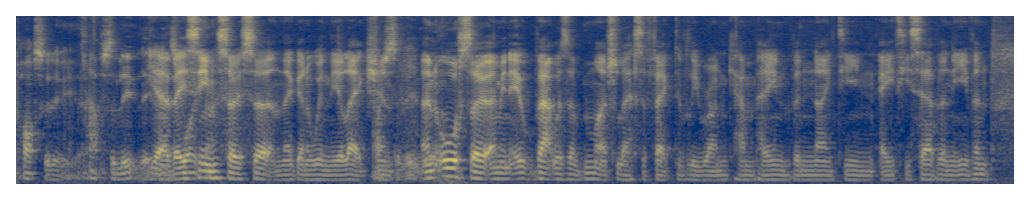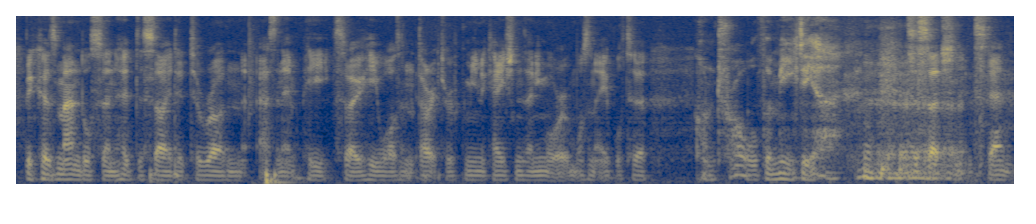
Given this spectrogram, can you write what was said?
pomposity. yeah. Absolutely. Yeah, they seem that- so certain they're going to win the election. Absolutely. And also, I mean, it, that was a much less effectively run campaign than 1987, even because Mandelson had decided to run as an MP, so he wasn't director of communications anymore and wasn't able to control the media to such an extent.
